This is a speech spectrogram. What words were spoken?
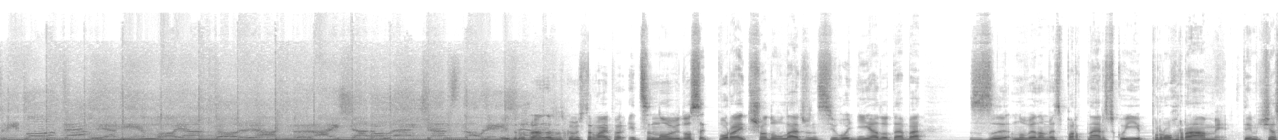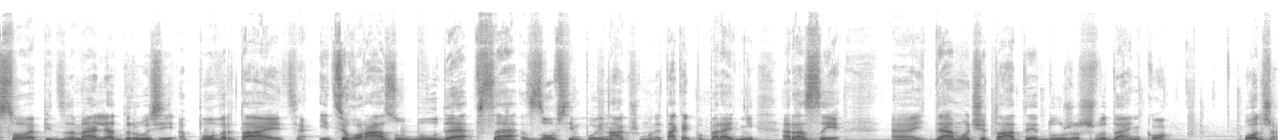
Світло у темряві моя доля Рай Shadow Legends зв'язку Містер Вайпер, і це новий відосик по Raid Shadow Legends. Сьогодні я до тебе з новинами з партнерської програми. Тимчасове підземелля, друзі, повертається. І цього разу буде все зовсім по-інакшому, не так як попередні рази. Е, йдемо читати дуже швиденько. Отже,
